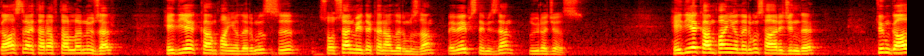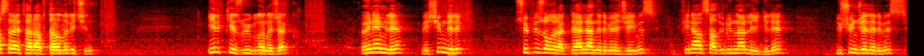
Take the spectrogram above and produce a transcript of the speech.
Galatasaray taraftarlarına özel hediye kampanyalarımızı sosyal medya kanallarımızdan ve web sitemizden duyuracağız. Hediye kampanyalarımız haricinde tüm Galatasaray taraftarları için ilk kez uygulanacak önemli ve şimdilik sürpriz olarak değerlendirebileceğimiz finansal ürünlerle ilgili düşüncelerimiz,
